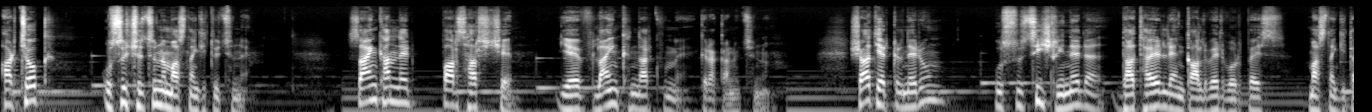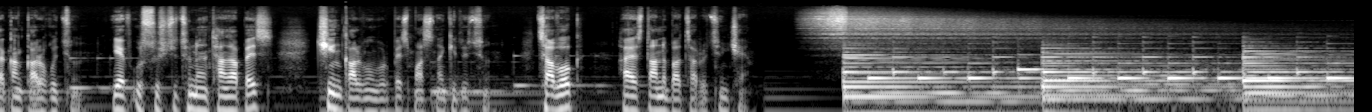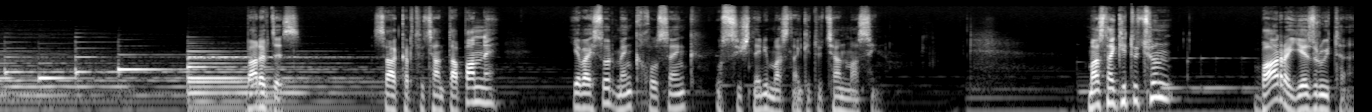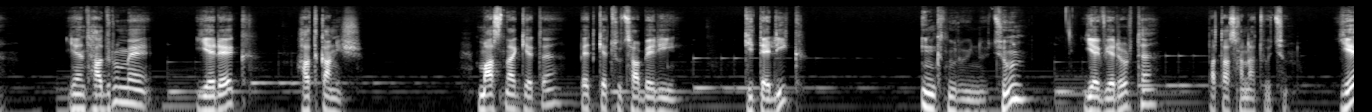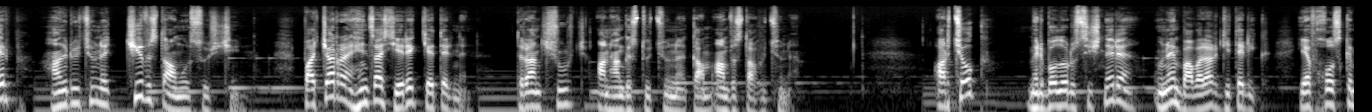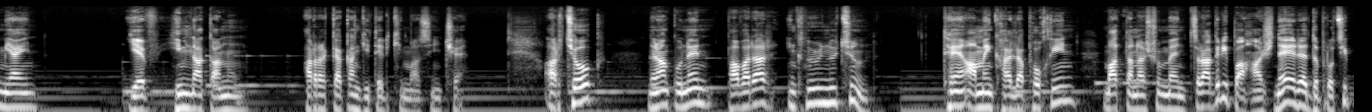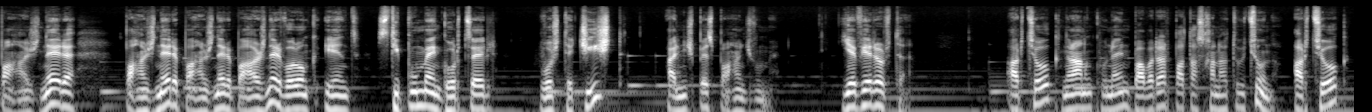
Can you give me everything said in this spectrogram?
Արդյոք ուսուցչությունը մասնագիտություն է։ Սա այնքան էլ པարզ հարց չէ եւ լայն քննարկվում է գրականությունում։ Շատ երկրներում ուսուցիչ լինելը դադարել են կալվել որպես մասնագիտական կարողություն եւ ուսուցչությունը ընդհանրապես չի ընկալվում որպես մասնագիտություն։ Ցավոք Հայաստանը բացառություն չէ։ Բարև ձեզ։ Սա կրթության տապանն է եւ այսօր մենք խոսենք ուսուցիչների մասնագիտության մասին։ Մասնագիտություն բառը եզրույթը ենթադրում է 3 հատկանիշ։ Մասնագետը պետք է ցուցաբերի գիտելիք, ինքնուրույնություն եւ երրորդը պատասխանատվություն։ Երբ հանրությունը չի վստահում ուսուցչին, պատճառը հենց այս 3 կետերն են դրանց շուրջ անհանգստությունը կամ անվստահությունը։ Արդյոք մեր բոլոր ուսուցիչները ունեն բավարար գիտելիք եւ խոսքը միայն եւ հիմնականում առարկական գիտելիքի մասին չէ։ Արդյոք նրանք ունեն բավարար ինքնուրույնություն, թե ամեն քայլափոխին մատնանշում են ծրագրի պահանջները, դպրոցի պահանջները, պահանջները, պահանջները, պահանջները, որոնք իրենց ստիպում են գործել ոչ թե ճիշտ, այլ ինչպես պահանջվում է։ Եվ երրորդը. արդյոք նրանք ունեն բավարար պատասխանատվություն, արդյոք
